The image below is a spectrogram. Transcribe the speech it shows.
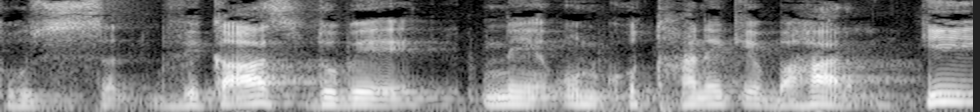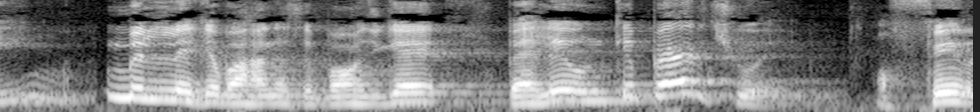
तो विकास दुबे ने उनको थाने के बाहर ही मिलने के बहाने से पहुँच गए। पहले उनके पैर छुए और फिर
